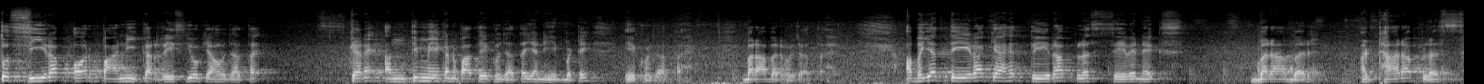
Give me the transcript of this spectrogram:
तो सीरप और पानी का रेशियो क्या हो जाता है? कह रहे हैं, अंतिम में एक अनुपात एक हो जाता है, यानी एक बटे एक हो जाता है। बराबर हो जाता है। अब भैया, तेरह क्या है? तेरह प्लस सेवन एक्स बराबर अट्ठारह प्लस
